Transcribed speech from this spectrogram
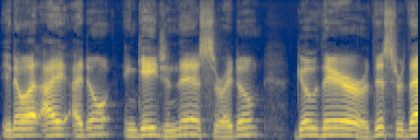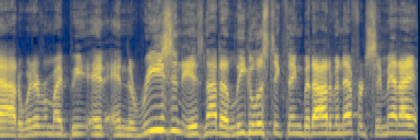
you know what, I, I don't engage in this or I don't go there or this or that or whatever it might be. And, and, the reason is not a legalistic thing, but out of an effort to say, man, I,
